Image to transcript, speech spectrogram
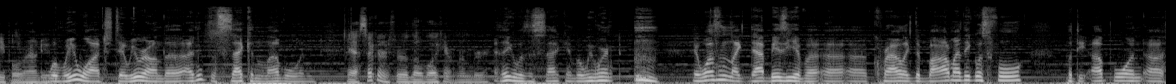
people around you. when we watched it. We were on the I think the second level, and yeah, second or third level, I can't remember. I think it was the second, but we weren't. it wasn't like that busy of a, a, a crowd. Like the bottom, I think was full, but the up one, uh,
